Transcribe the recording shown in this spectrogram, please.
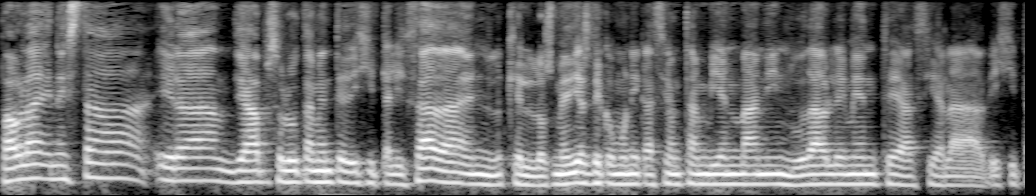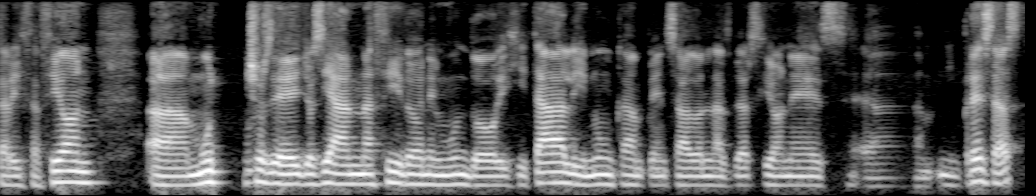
Paula, en esta era ya absolutamente digitalizada, en que los medios de comunicación también van indudablemente hacia la digitalización, uh, muchos de ellos ya han nacido en el mundo digital y nunca han pensado en las versiones uh, impresas.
